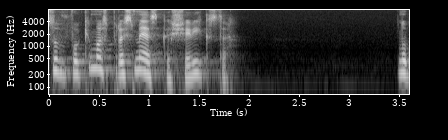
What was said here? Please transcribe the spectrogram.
suvokimas prasmės, kas čia vyksta nu,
